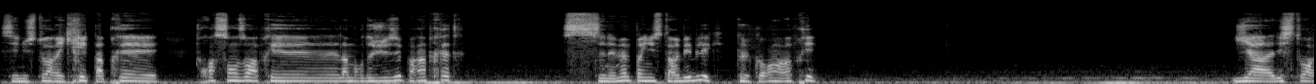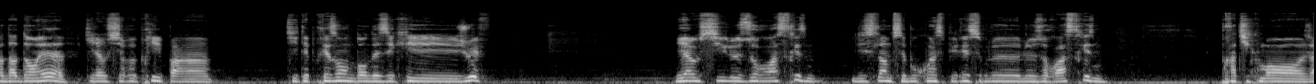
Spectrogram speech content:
C'est une histoire écrite après 300 ans après la mort de Jésus par un prêtre. Ce n'est même pas une histoire biblique que le Coran a repris. Il y a l'histoire d'Adam et Ève qu'il a aussi repris par un, qui était présente dans des écrits juifs. Il y a aussi le zoroastrisme l'islam s'est beaucoup inspiré sur le zoroastrisme. Pratiquement, je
